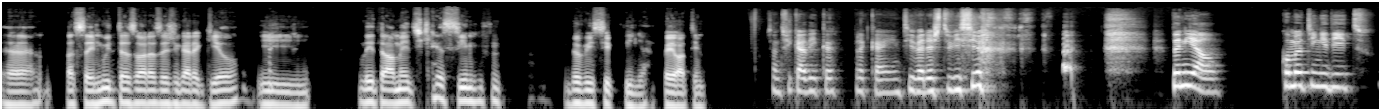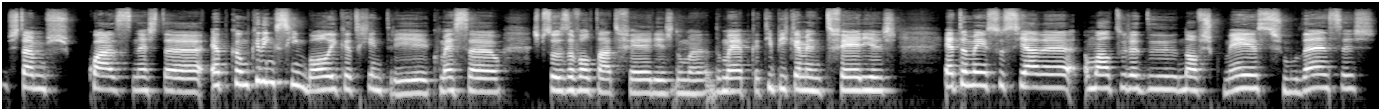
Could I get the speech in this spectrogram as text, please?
Eh, passei muitas horas a jogar aquilo e literalmente esqueci-me do vício que tinha. Foi ótimo. Portanto, fica a dica para quem tiver este vício. Daniel, como eu tinha dito, estamos quase nesta época um bocadinho simbólica de rentrée. Começam as pessoas a voltar de férias, de uma, de uma época tipicamente de férias. É também associada a uma altura de novos começos, mudanças.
